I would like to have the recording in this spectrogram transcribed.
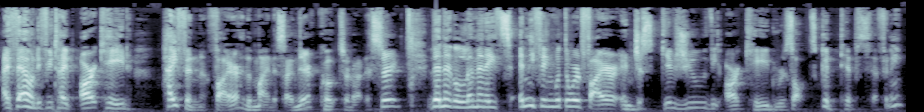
I found if you type arcade hyphen fire, the minus sign there, quotes are not necessary, then it eliminates anything with the word fire and just gives you the arcade results. Good tip, Stephanie.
